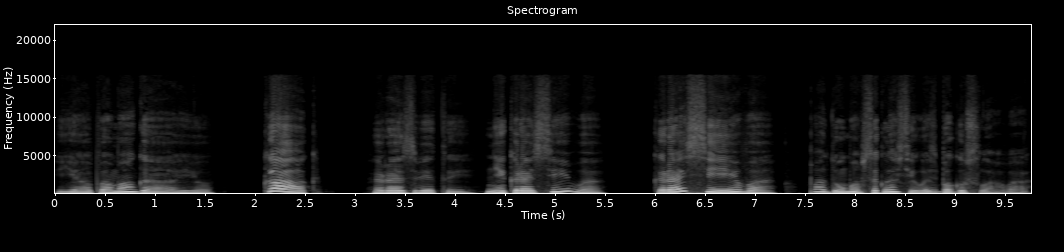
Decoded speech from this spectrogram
Я помогаю. Как? Разве ты некрасиво? Красиво, подумав, согласилась Богуслава.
